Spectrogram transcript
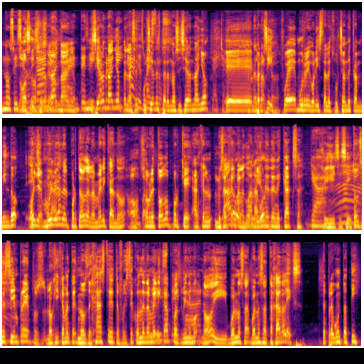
no se hicieron, No se hicieron daño. daño. Ya entendí, Se hicieron daño en las expulsiones, maestros. pero no se hicieron daño. Ya, ya. Eh, pero sí, fue muy rigorista la expulsión de Cambindo. Oye, muy bien el portero del América, ¿no? Oh, Sobre todo porque Ángel, Luis Claro, Ángel Malagón, Malagón. viene de Necaxa. Ya. Sí, sí, sí. Entonces siempre, pues lógicamente, nos dejaste, te fuiste con el América, Fuiste, pues mínimo, claro. ¿no? Y buenos, buenas atajadas. Alex, te pregunto a ti,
